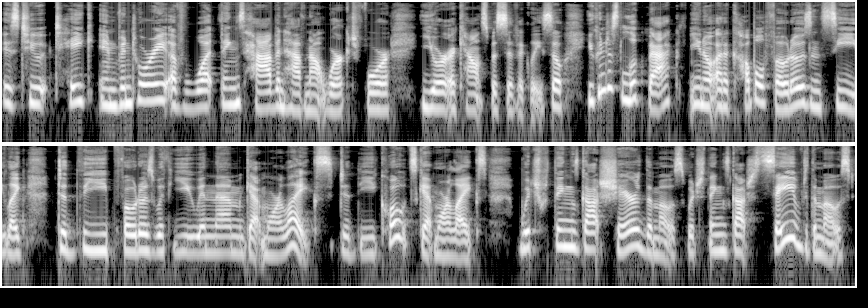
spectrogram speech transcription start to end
is to take inventory of what things have and have not worked for your account specifically. So you can just look back, you know, at a couple photos and see like, did the photos with you in them get more likes? Did the quotes get more likes? Which things got shared the most? Which things got saved the most?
